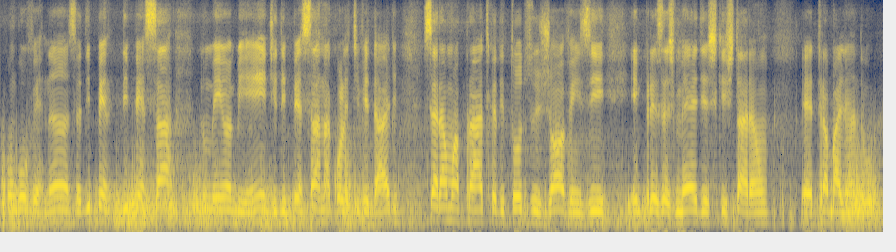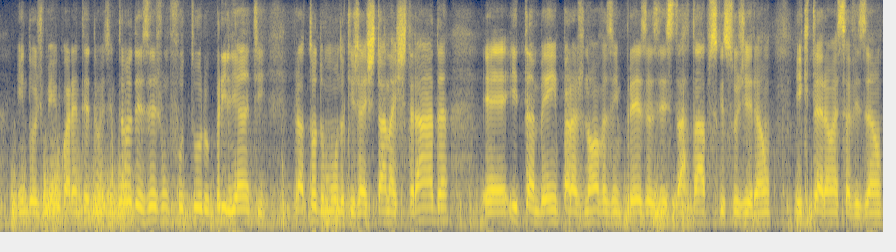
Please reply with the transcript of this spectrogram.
com governança, de, de, pensar no meio ambiente, de pensar na coletividade, será uma prática de todos os jovens e empresas médias que estarão é, trabalhando em 2042. Então eu desejo um futuro brilhante para todo mundo que já está na estrada é, e também para as novas empresas e startups que surgirão e que terão essa visão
